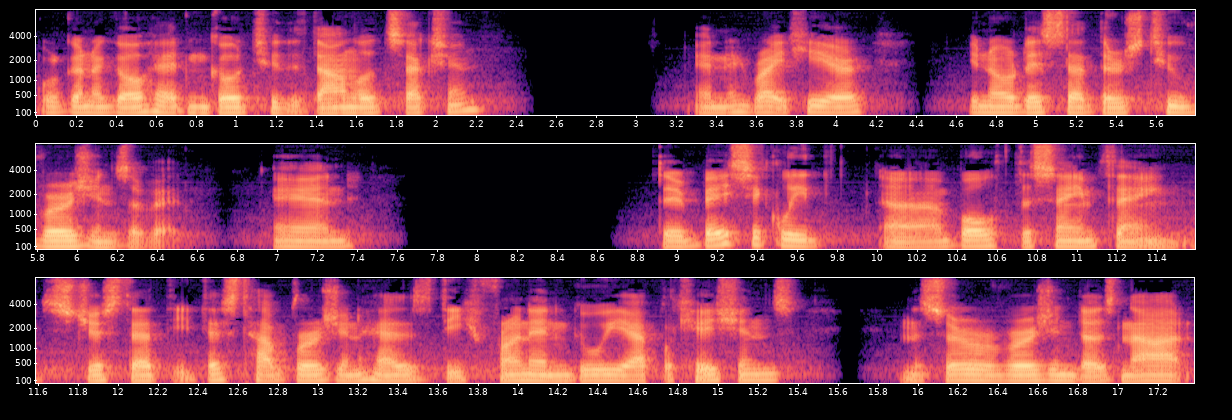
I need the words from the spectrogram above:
we're going to go ahead and go to the download section. And right here, you notice that there's two versions of it. And they're basically uh, both the same thing. It's just that the desktop version has the front-end GUI applications and the server version does not.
